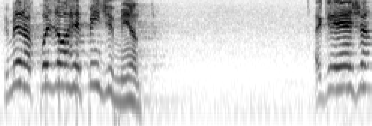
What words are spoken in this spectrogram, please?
Primeira coisa é o arrependimento. A igreja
